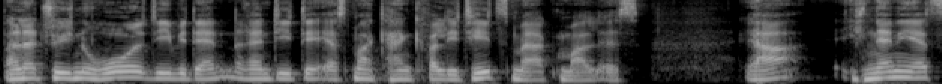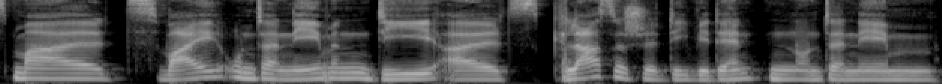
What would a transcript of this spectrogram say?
weil natürlich eine hohe Dividendenrendite erstmal kein Qualitätsmerkmal ist. Ja, ich nenne jetzt mal zwei Unternehmen, die als klassische Dividendenunternehmen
